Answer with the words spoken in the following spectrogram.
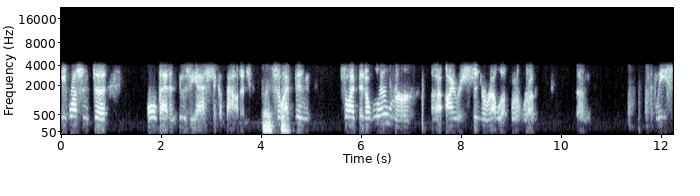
he wasn't uh, all that enthusiastic about it. I So see. I've been so I've been a loner uh, Irish Cinderella for uh, um, at least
